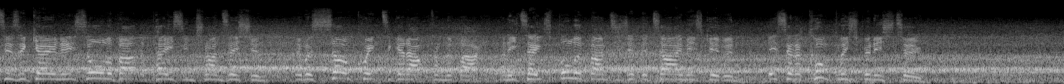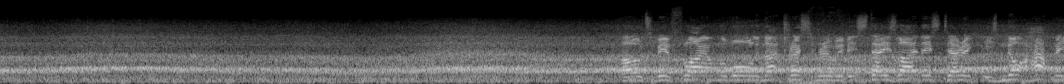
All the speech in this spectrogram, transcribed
Is again, it's all about the pace in transition. They were so quick to get out from the back, and he takes full advantage of the time he's given. It's an accomplished finish too. Oh, to be a fly on the wall in that dressing room if it stays like this, Derek, he's not happy.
